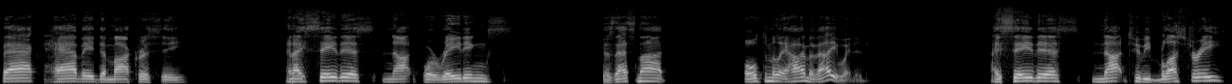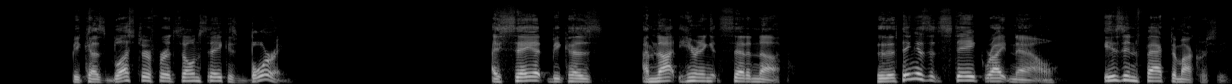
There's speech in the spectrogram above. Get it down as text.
fact, have a democracy. And I say this not for ratings, because that's not ultimately how I'm evaluated. I say this not to be blustery, because bluster for its own sake is boring. I say it because I'm not hearing it said enough. The thing is at stake right now is, in fact, democracy.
